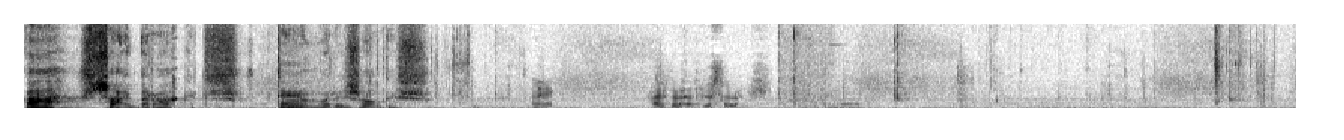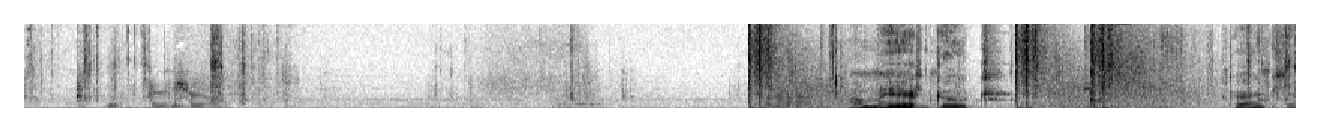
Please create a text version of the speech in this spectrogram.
Ah, cyber rockets. Damn, what is all this? I bet research. I'm here, dude. Thank you.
